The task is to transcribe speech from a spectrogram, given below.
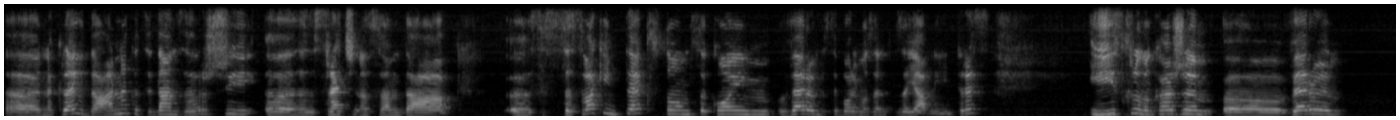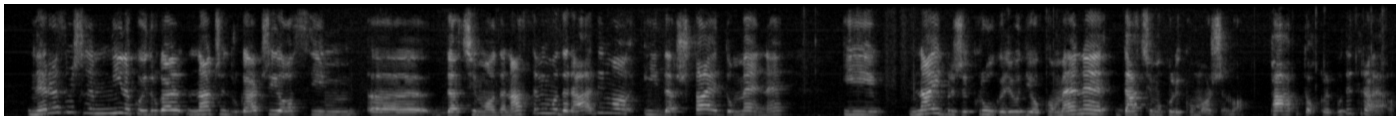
E, na kraju dana, kad se dan završi, e, srećna sam da sa svakim tekstom sa kojim verujem da se borimo za, za javni interes i iskreno kažem, verujem ne razmišljam ni na koji druga, način drugačiji osim da ćemo da nastavimo da radimo i da šta je do mene i najbliže kruga ljudi oko mene daćemo koliko možemo. Pa dokle bude trajalo.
